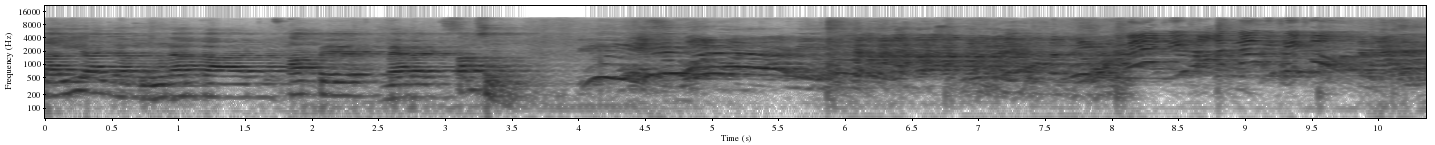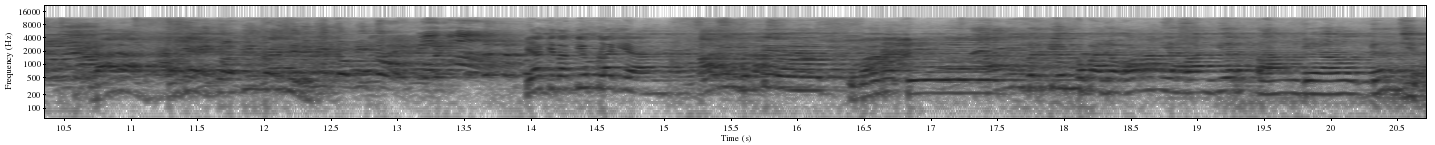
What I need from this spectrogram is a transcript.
kalian yang menggunakan HP merek Samsung. Gak ada. Oke, kita tiup lagi. Ya kita tiup lagi ya. Angin bertiup. Ke mana tuh? Angin bertiup kepada orang yang lahir tanggal ganjil.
